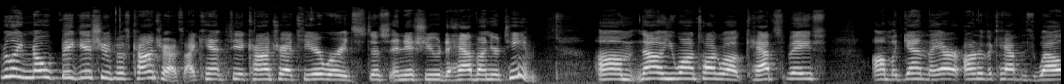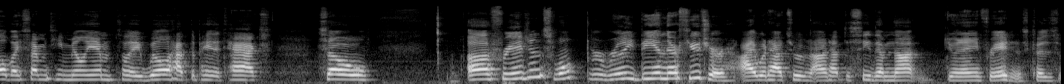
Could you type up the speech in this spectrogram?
Really no big issues with contracts. I can't see a contract here where it's just an issue to have on your team. Um, now you want to talk about cap space. Um, again, they are under the cap as well by 17 million, so they will have to pay the tax. So, uh, free agents won't really be in their future. I would have to, I would have to see them not doing any free agents because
